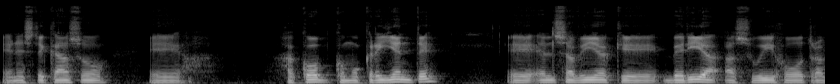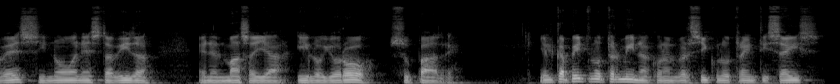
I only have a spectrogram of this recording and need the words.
En este caso, eh, Jacob como creyente, eh, él sabía que vería a su hijo otra vez, si no en esta vida, en el más allá, y lo lloró su padre. Y el capítulo termina con el versículo 36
